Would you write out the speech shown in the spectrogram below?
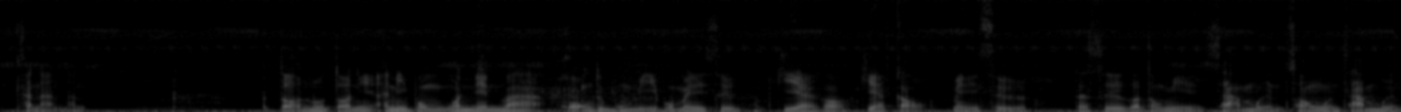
ๆขนาดนั้น ต่อนู่นตอนนี้ อันนี้ผมก็เน้นว่าของที่ผมมีผมไม่ได้ซื้อครับเกียร์ก็เกียร์เก่าไม่ได้ซื้อ ถ้าซื้อก็ต้องมีสามหมื่นสองหมื่นสามหมื่น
